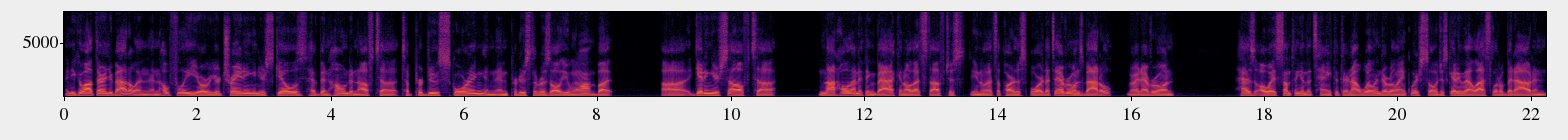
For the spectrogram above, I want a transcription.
And you go out there and you battle. And, and hopefully your your training and your skills have been honed enough to to produce scoring and, and produce the result you want. But uh, getting yourself to not hold anything back and all that stuff, just, you know, that's a part of the sport. That's everyone's battle, right? Everyone has always something in the tank that they're not willing to relinquish. So just getting that last little bit out and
